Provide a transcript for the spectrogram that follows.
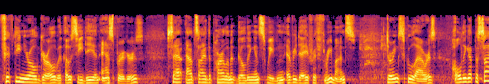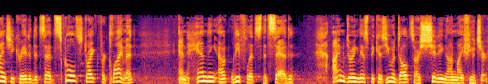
15 year old girl with OCD and Asperger's sat outside the Parliament building in Sweden every day for three months during school hours, holding up a sign she created that said, School Strike for Climate, and handing out leaflets that said, I'm doing this because you adults are shitting on my future.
